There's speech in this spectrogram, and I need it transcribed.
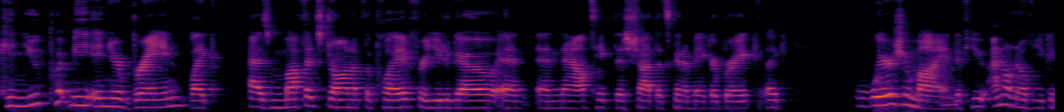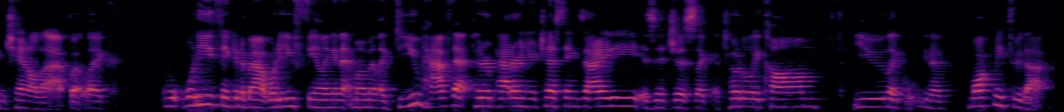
can you put me in your brain like as Muffet's drawing up the play for you to go and and now take this shot that's going to make or break? Like, where's your mind? If you, I don't know if you can channel that, but like, what are you thinking about? What are you feeling in that moment? Like, do you have that pitter patter in your chest anxiety? Is it just like a totally calm you? Like, you know, walk me through that.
